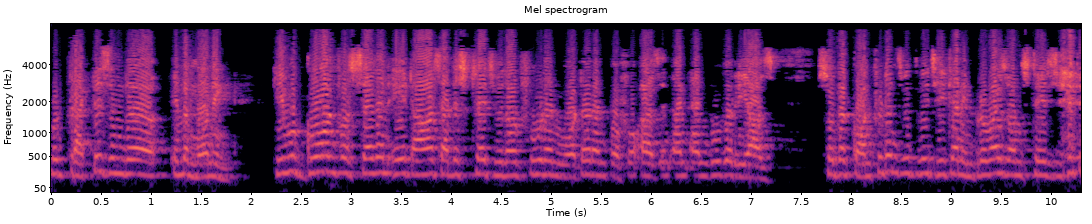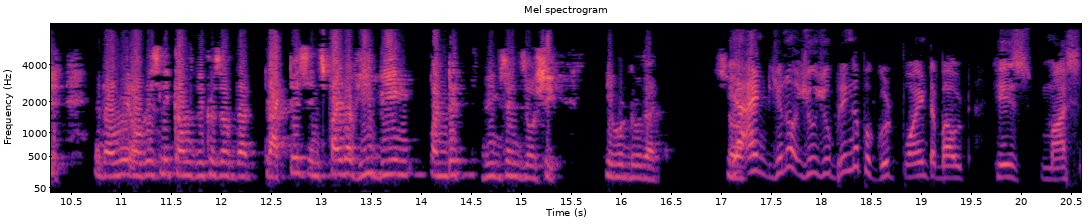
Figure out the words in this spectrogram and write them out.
would practice in the, in the morning. He would go on for seven, eight hours at a stretch without food and water and perform uh, and, and, and do the riyaz. So the confidence with which he can improvise on stage, it obviously comes because of that practice. In spite of he being Pandit Bhimsen Joshi, he would do that. So, yeah, and you know, you you bring up a good point about his mas,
